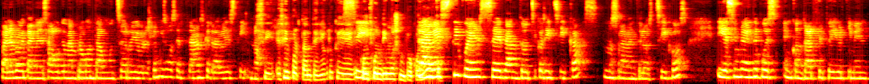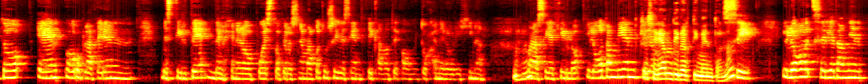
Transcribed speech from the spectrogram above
¿vale? Porque también es algo que me han preguntado mucho, rollo, pero es lo mismo ser trans que travesti. No. Sí, es importante, yo creo que confundimos un poco. Travesti pueden ser tanto chicos y chicas, no solamente los chicos, y es simplemente pues encontrar cierto divertimento en, o placer en vestirte del género opuesto, pero sin embargo tú sigues identificándote con tu género original, por así decirlo. Y luego también... Que sería un divertimento, ¿no? Sí. Y luego sería también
